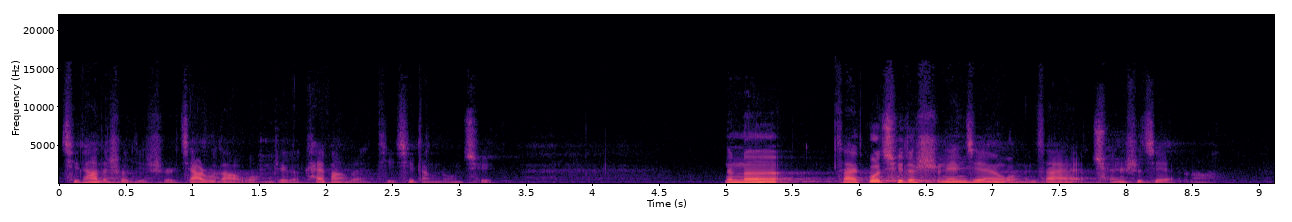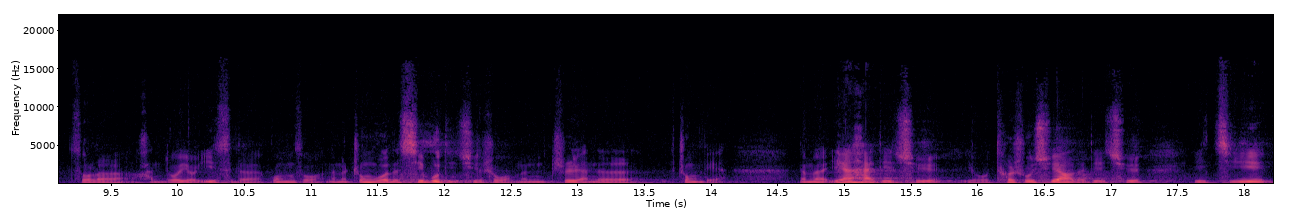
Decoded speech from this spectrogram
其他的设计师加入到我们这个开放的体系当中去。那么在过去的十年间，我们在全世界啊做了很多有意思的工作。那么中国的西部地区是我们支援的重点。那么沿海地区有特殊需要的地区。以及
